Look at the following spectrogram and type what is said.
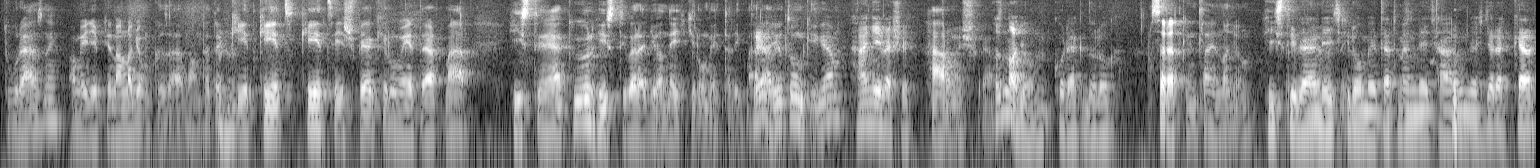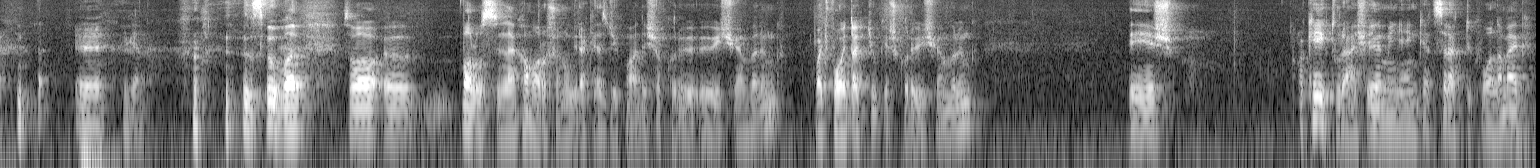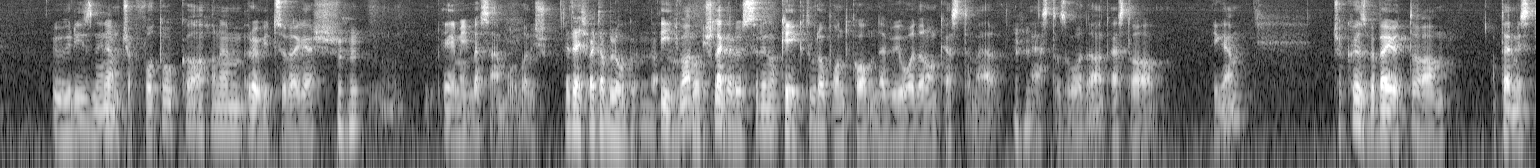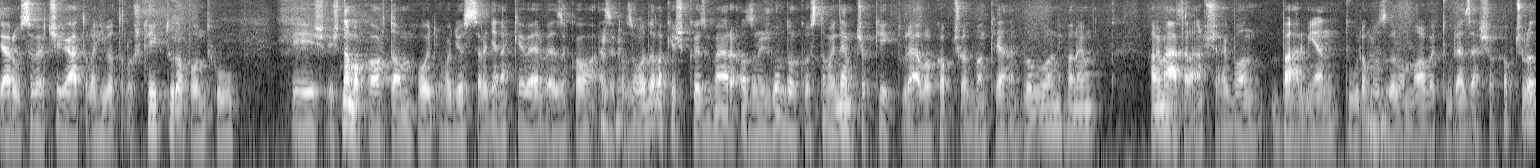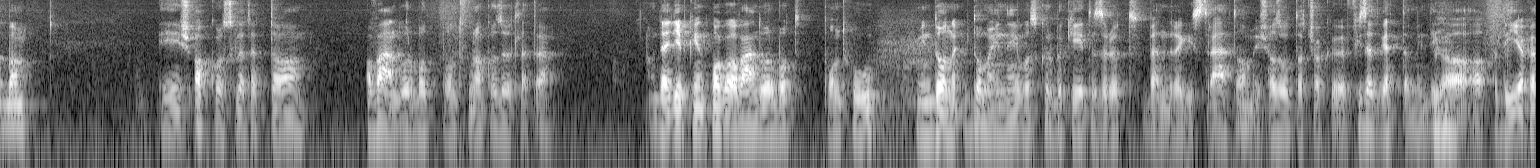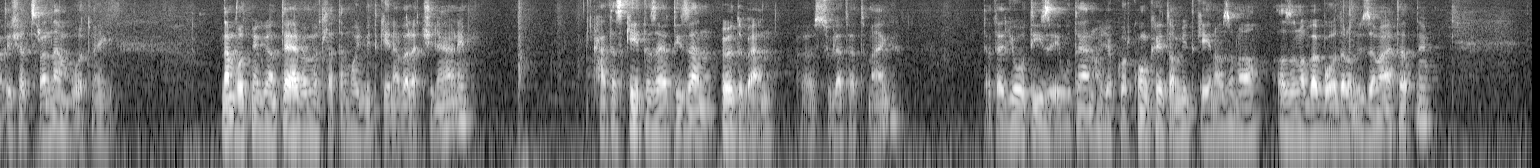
túrázni, ami egyébként már nagyon közel van. Tehát egy uh-huh. két, két, két és fél kilométert már hiszti nélkül, hisztivel egy olyan négy kilométerig már Tényleg? eljutunk, igen. Hány éves ő? Három és fél. Az nagyon korrekt dolog. Szeretként lány nagyon. Hisztivel négy kilométert menni egy három éves gyerekkel. Ö, igen. szóval, szóval ö, valószínűleg hamarosan újra kezdjük majd, és akkor ő, ő is jön velünk. Vagy folytatjuk, és akkor ő is jön velünk. És a kék turás élményeinket szerettük volna megőrizni, nem csak fotókkal, hanem rövid szöveges uh-huh. élménybeszámolóval is. Ez egyfajta blog. Így van, és legelőször én a kéktura.com nevű oldalon kezdtem el uh-huh. ezt az oldalt, ezt a, igen. Csak közben bejött a, a Természetjáró Szövetség által a hivatalos kéktura.hu, és, és nem akartam, hogy, hogy össze legyenek keverve ezek, a, ezek uh-huh. az oldalak, és közben már azon is gondolkoztam, hogy nem csak kék turával kapcsolatban kellene blogolni, hanem hanem általánosságban bármilyen túramozgalommal vagy túrázással kapcsolatban. És akkor született a, a vándorbot.hu-nak az ötlete. De egyébként maga a vándorbot.hu, mint domain név, az kb. 2005-ben regisztráltam, és azóta csak fizetgettem mindig a, a, a díjakat, és egyszerűen nem volt még nem volt még olyan tervem, ötletem, hogy mit kéne vele csinálni. Hát ez 2015-ben született meg, tehát egy jó tíz év után, hogy akkor konkrétan mit kéne azon a, azon a weboldalon üzemeltetni.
